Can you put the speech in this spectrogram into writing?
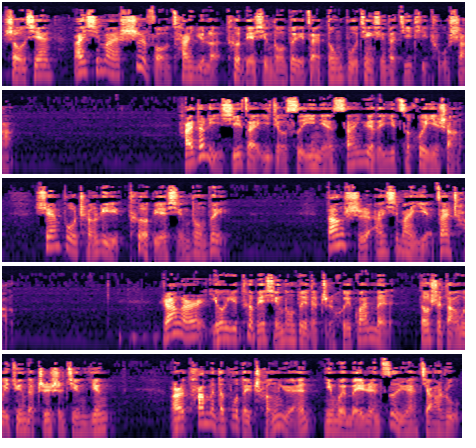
首先，埃希曼是否参与了特别行动队在东部进行的集体屠杀？海德里希在一九四一年三月的一次会议上宣布成立特别行动队，当时埃希曼也在场。然而，由于特别行动队的指挥官们都是党卫军的知识精英，而他们的部队成员因为没人自愿加入，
